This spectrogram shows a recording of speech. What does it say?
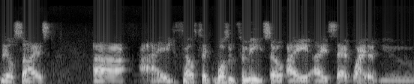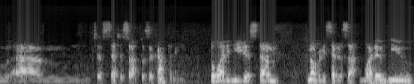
real size. Uh, I felt it wasn't for me, so I, I said, "Why don't you um, just set us up as a company? But why don't you just um, not really set us up? Why don't you?"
